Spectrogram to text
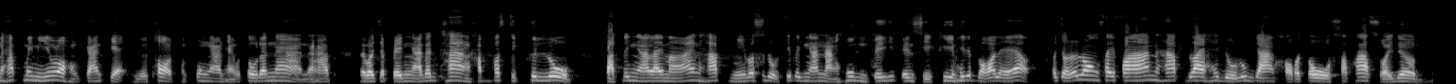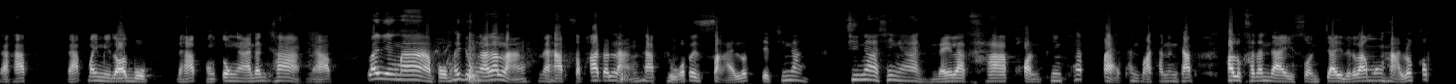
นะครับไม่มีร่องของการแกะหรือถอดของตรงงานแผงประตูด้านหน้านะครับไม่ว่าจะเป็นงานด้านข้างครับพลาสติกขึ้นรูป ตัดด้วยงานลายไม้นะครับ มีวัสดุที่เป็นงานหนังหุ้มเป็นสีครีมให้เรียบร้อยแล้วกระจกและรองไฟฟ้านะครับไล่ให้ดูลูกยางขอบประตูสภาพสวยเดิมนะครับนะครับไม่มีรอยบุบนะครับของตรงงานด้านข้างนะครับไล่เรียงมาผมให้ดูงานด้านหลังนะครับ สภาพด้านหลังนะครับ ถือว่าเป็นสายรถเจ็ดที่นั่งที่น่าใช้งานในราคาผ่อนเพียงแค่ 8,000 บาทเท่านั้นครับ ถ้าลูกค้าท่านใดสนใจหรือกำลังมองหารถครอบ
